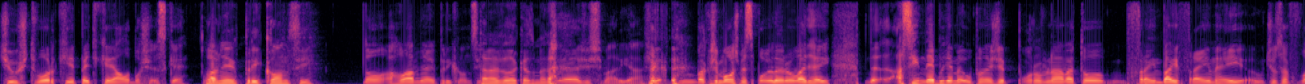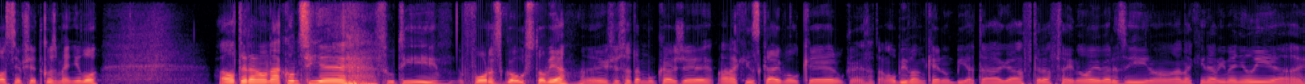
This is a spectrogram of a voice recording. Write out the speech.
Či už 4, 5 alebo 6. Hlavne pri konci. No a hlavne aj pri konci. Tam je veľká zmena. Ježiš Maria. Však akože môžeme spoilerovať, hej. Asi nebudeme úplne, že porovnávať to frame by frame, hej, čo sa vlastne všetko zmenilo. Ale teda no na konci je, sú tí Force Ghostovia, že sa tam ukáže Anakin Skywalker, ukáže sa tam Obi-Wan Kenobi a tak a v, teda v tej novej verzii no Anakina vymenili a aj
